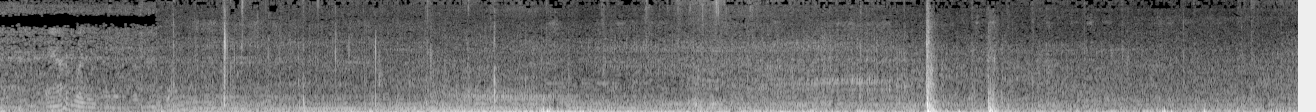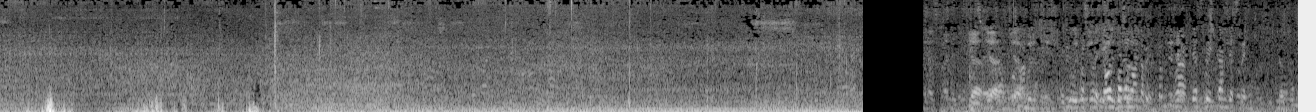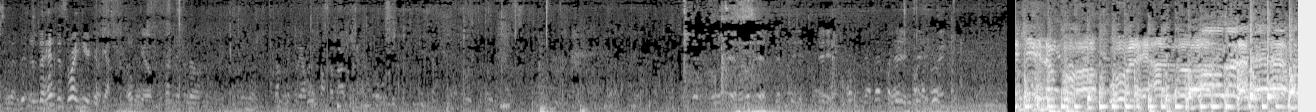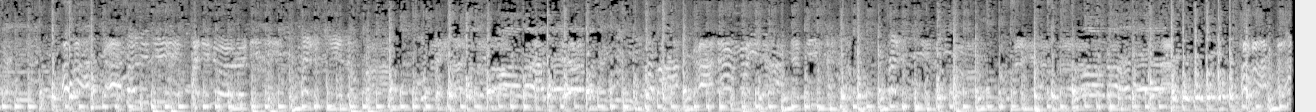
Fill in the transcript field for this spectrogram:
This way, come this way. The, the head is right here, Yeah. Okay. Come this way. Come this way. I will talk about it. That's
